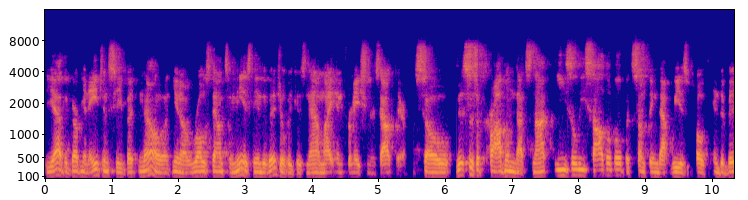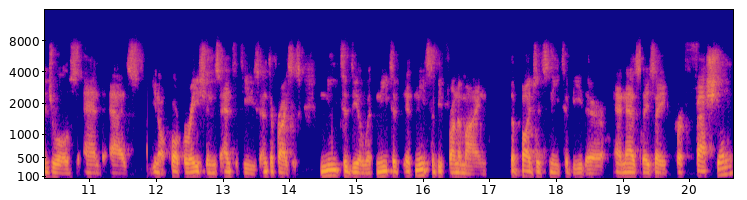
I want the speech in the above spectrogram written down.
Yeah, the government agency, but no, you know, rolls down to me as the individual because now my information is out there. So this is a problem that's not easily solvable, but something that we as both individuals and as, you know, corporations, entities, enterprises need to deal with, need to, it needs to be front of mind the budgets need to be there. And as they say, profession,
